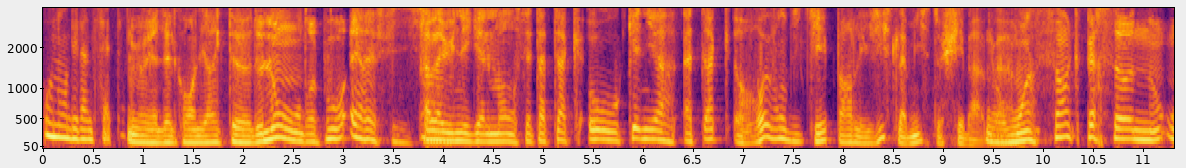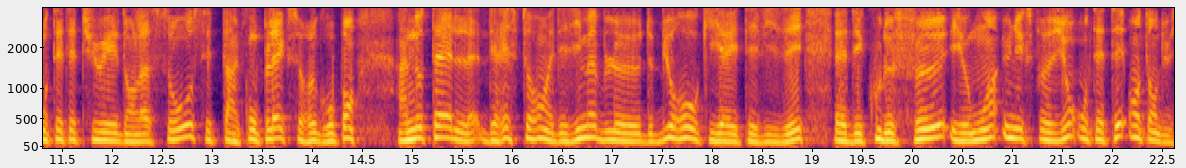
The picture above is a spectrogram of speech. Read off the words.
au nom des 27. Muriel Delcourt en direct de Londres pour RFI. À la une également, cette attaque au Kenya, attaque revendiquée par les islamistes Shebab. Au moins cinq personnes ont été tuées dans l'assaut. C'est un complexe regroupant un hôtel, des restaurants et des immeubles de bureaux qui a été visé. Des coups de feu et au moins une explosion ont été entendus.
